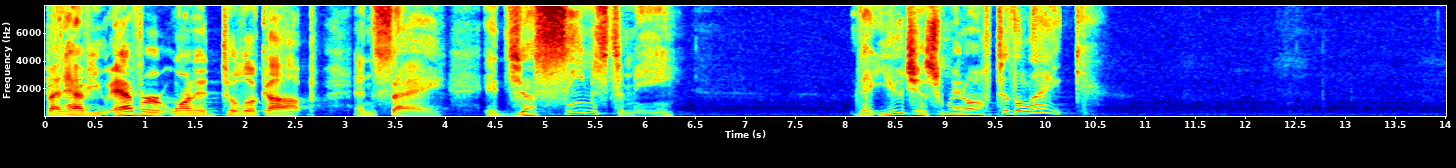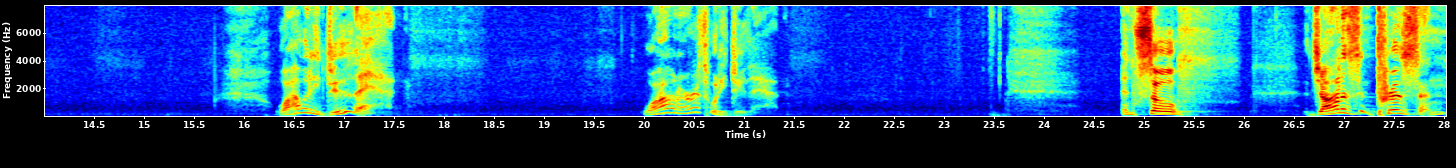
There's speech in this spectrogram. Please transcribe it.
But have you ever wanted to look up and say, it just seems to me that you just went off to the lake? Why would he do that? Why on earth would he do that? And so John is in prison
